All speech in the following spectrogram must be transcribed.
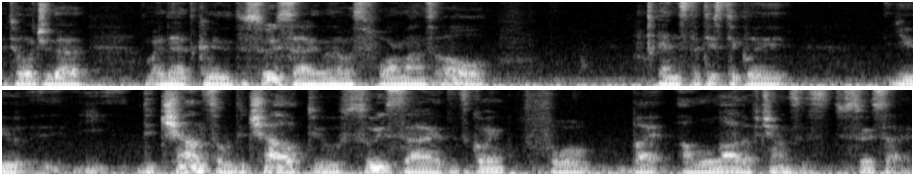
I told you that my dad committed to suicide when I was four months old, and statistically, you the chance of the child to suicide is going for by a lot of chances to suicide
